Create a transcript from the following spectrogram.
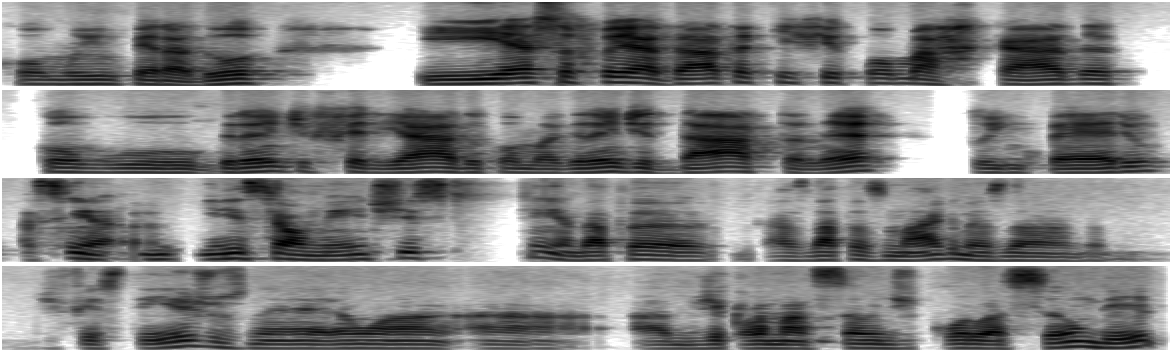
como imperador. E essa foi a data que ficou marcada como o grande feriado, como a grande data, né, do Império. Assim, inicialmente, sim, a data, as datas magnas da, de festejos, né, eram a, a, a declamação de coroação dele.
